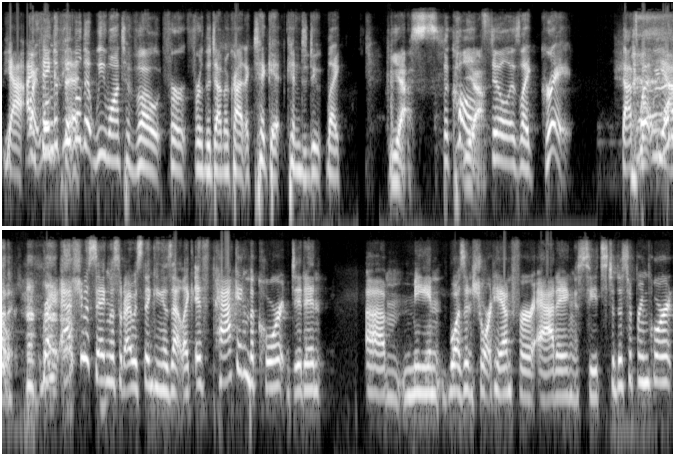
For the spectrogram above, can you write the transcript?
Yeah, I think well, the people that- that we want to vote for for the Democratic ticket can do like Yes. the cult Yeah. still is like great. That's what we yeah, want. right. As she was saying this, what I was thinking is that like if packing the court didn't um, mean wasn't shorthand for adding seats to the Supreme Court,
